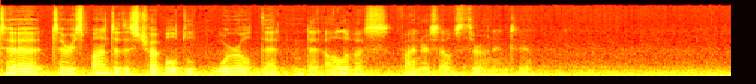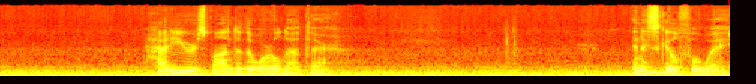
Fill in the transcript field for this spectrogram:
to, to respond to this troubled world that, that all of us find ourselves thrown into. How do you respond to the world out there? In a skillful way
